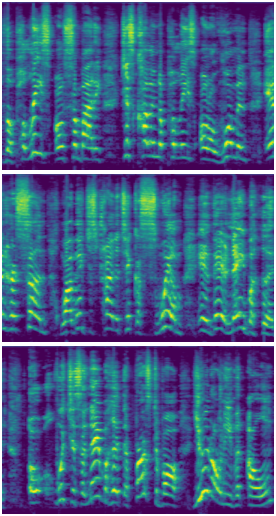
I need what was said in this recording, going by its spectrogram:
the police on somebody, just calling the police on a woman and her son while they're just trying to take a swim in their neighborhood, or, which is a neighborhood that first of all, you don't even own.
